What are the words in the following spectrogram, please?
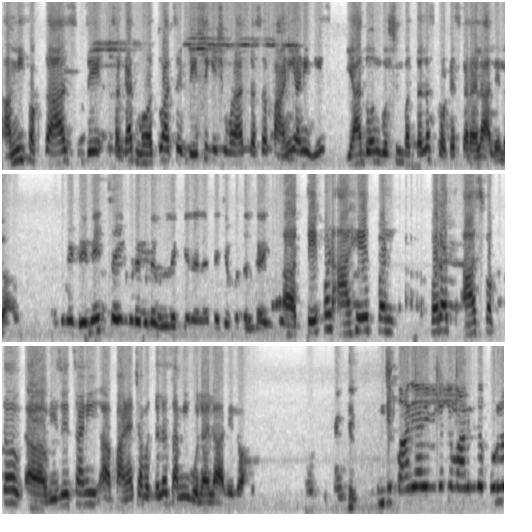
आम्ही फक्त आज जे सगळ्यात महत्त्वाचे बेसिक इश्यू म्हणाल तसं पाणी आणि वीज या दोन गोष्टींबद्दलच प्रोटेस्ट करायला आलेलो आहोत. तुम्ही ड्रेनेजचाही कुठे कुठे उल्लेख केलेला आहे? त्याच्याबद्दल काही ते पण आहेत पण परत आज फक्त विजेचा आणि पाण्याच्या बद्दलच आम्ही बोलायला आलेलो आहोत. तुमची पाणी आणि विजेची मागणी पूर्ण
